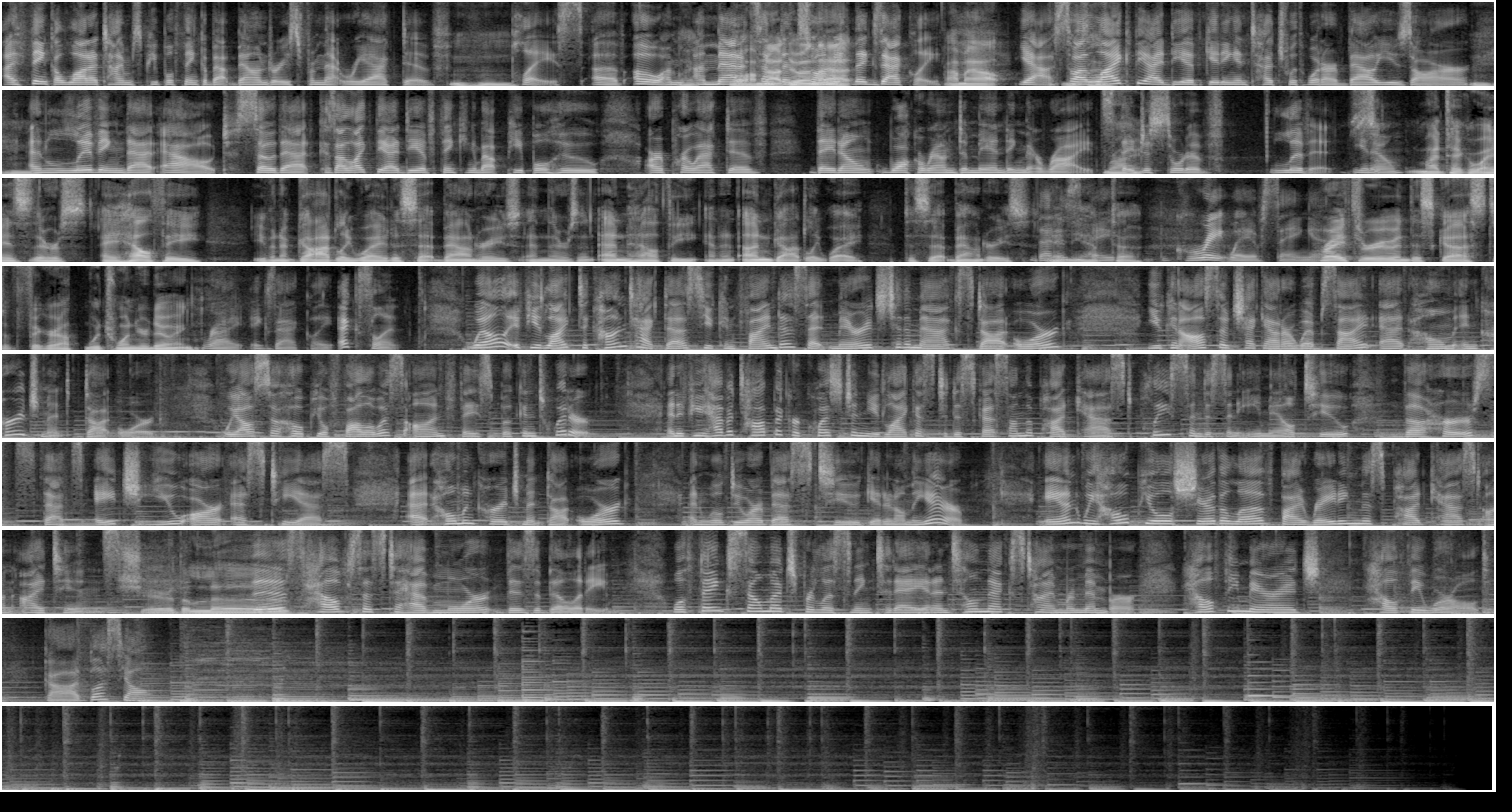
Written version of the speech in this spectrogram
I think a lot of times people think about boundaries from that reactive place of oh I'm I'm mad "Oh, at not something so doing I'm exactly I'm out. yeah. So I like the idea of getting in touch with what our values are Mm-hmm. and living that out so that, because I like the idea of thinking about people who are proactive, they don't walk around demanding their rights. They just sort of live it, you So know? my takeaway is there's a healthy, even a godly way to set boundaries, and there's an unhealthy and an ungodly way to set boundaries. That and is you have a to great way of saying it. pray through and discuss to figure out which one you're doing. Right, exactly. Excellent. Well, if you'd like to contact us, you can find us at marriagetothemax.org. You can also check out our website at homeencouragement.org. We also hope you'll follow us on Facebook and Twitter. And if you have a topic or question you'd like us to discuss on the podcast, please send us an email to the Hursts, that's H U R S T S, at homeencouragement.org, and we'll do our best to get it on the air. And we hope you'll share the love by rating this podcast on iTunes. Share the love. This helps us to have more visibility. Well, thanks so much for listening today. And until next time, remember healthy marriage, healthy world. God bless y'all.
